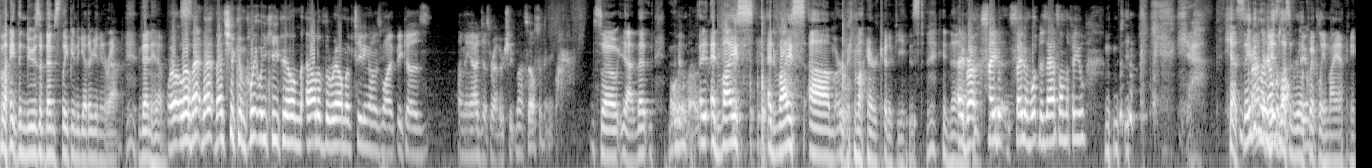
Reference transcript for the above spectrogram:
by the news of them sleeping together, getting around than him. Well, well, that, that that should completely keep him out of the realm of cheating on his wife because, I mean, I'd just rather shoot myself at anyway. So yeah, that advice advice um, Urban Meyer could have used. In, uh, Hey, bro, Saban, Saban whooped his ass on the field. Yeah, yeah. Saban learned his lesson off, real dude. quickly in Miami,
